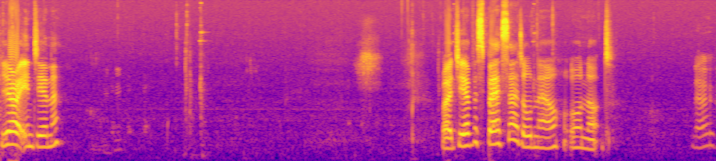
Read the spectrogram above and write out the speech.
You alright, Indiana? Right, do you have a spare saddle now or not? No.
